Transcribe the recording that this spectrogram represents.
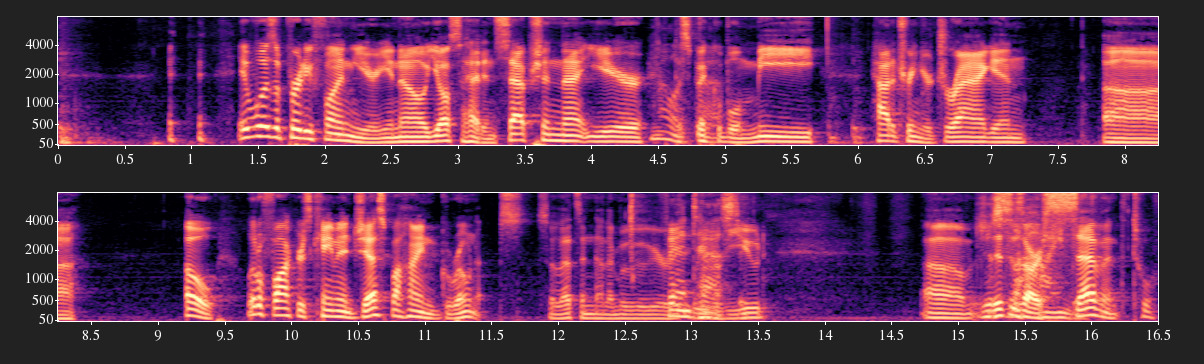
it was a pretty fun year. You know, you also had Inception that year, like Despicable Me, How to Train Your Dragon. Uh, oh, Little Fockers came in just behind Grown Ups, so that's another movie we, Fantastic. reviewed. Um, this is our seventh. Tw-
